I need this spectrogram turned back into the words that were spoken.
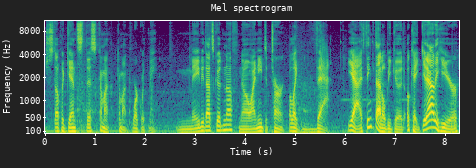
Just up against this. Come on, come on, work with me. Maybe that's good enough? No, I need to turn. But like that. Yeah, I think that'll be good. Okay, get out of here.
